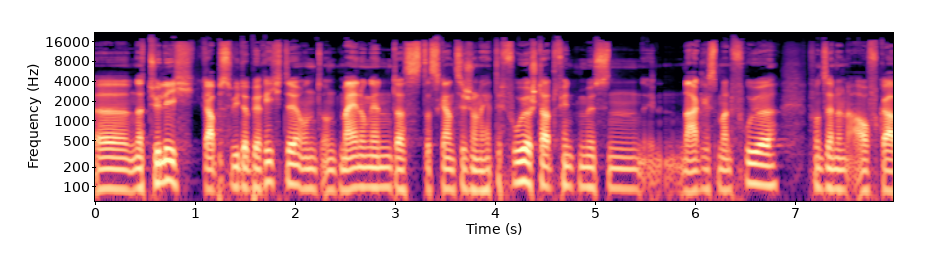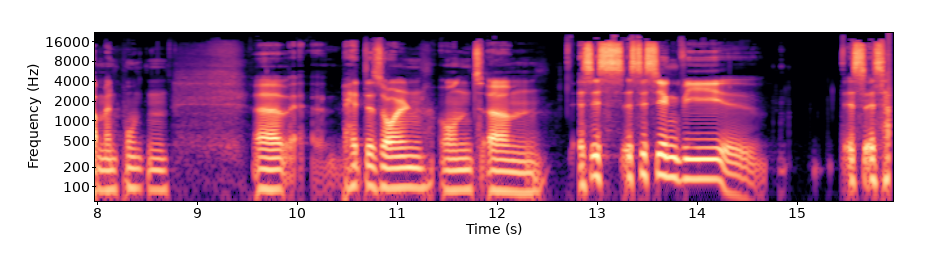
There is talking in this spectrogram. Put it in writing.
Äh, natürlich gab es wieder Berichte und, und Meinungen, dass das Ganze schon hätte früher stattfinden müssen, Nagelsmann früher von seinen Aufgaben entbunden äh, hätte sollen. Und ähm, es, ist, es ist irgendwie es ist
